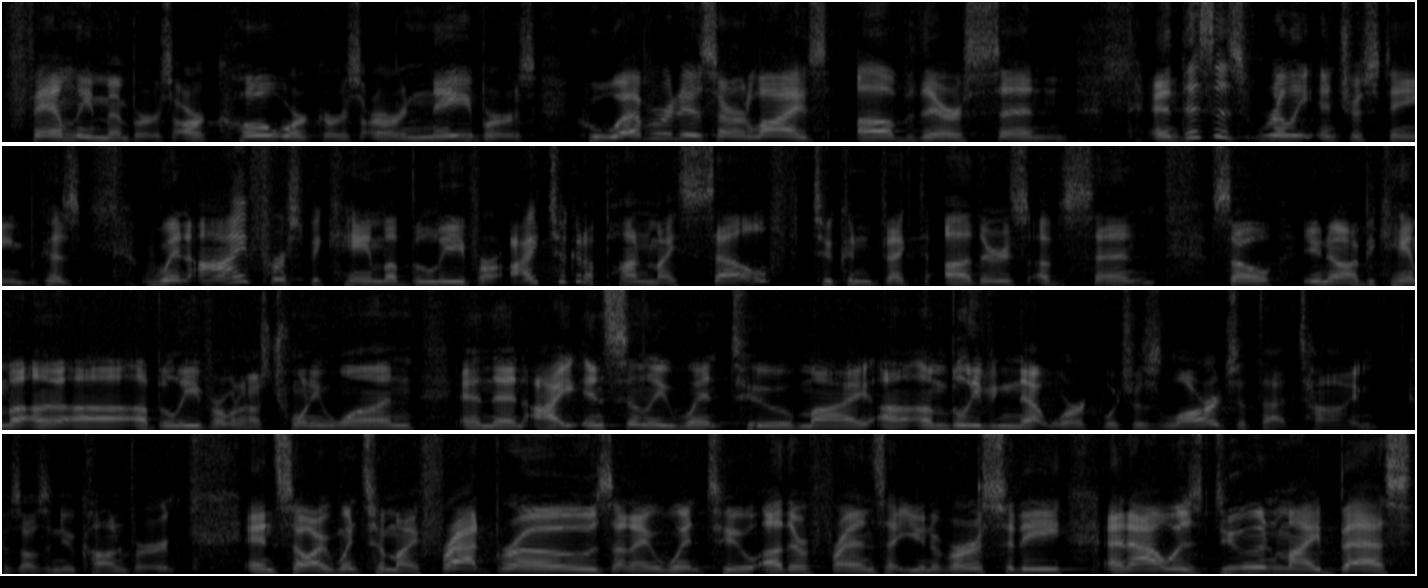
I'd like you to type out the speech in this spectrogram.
family members, our coworkers, our neighbors, whoever it is in our lives of their sin. And this is really interesting because when I first became a believer, I took it upon myself to convict others of sin. So, you know, I became a, a, a believer when I was 21, and then I instantly went to my uh, unbelieving network, which was large at that time because I was a new convert. And so I went to my frat bros and I went to other friends at university, and I was doing my best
